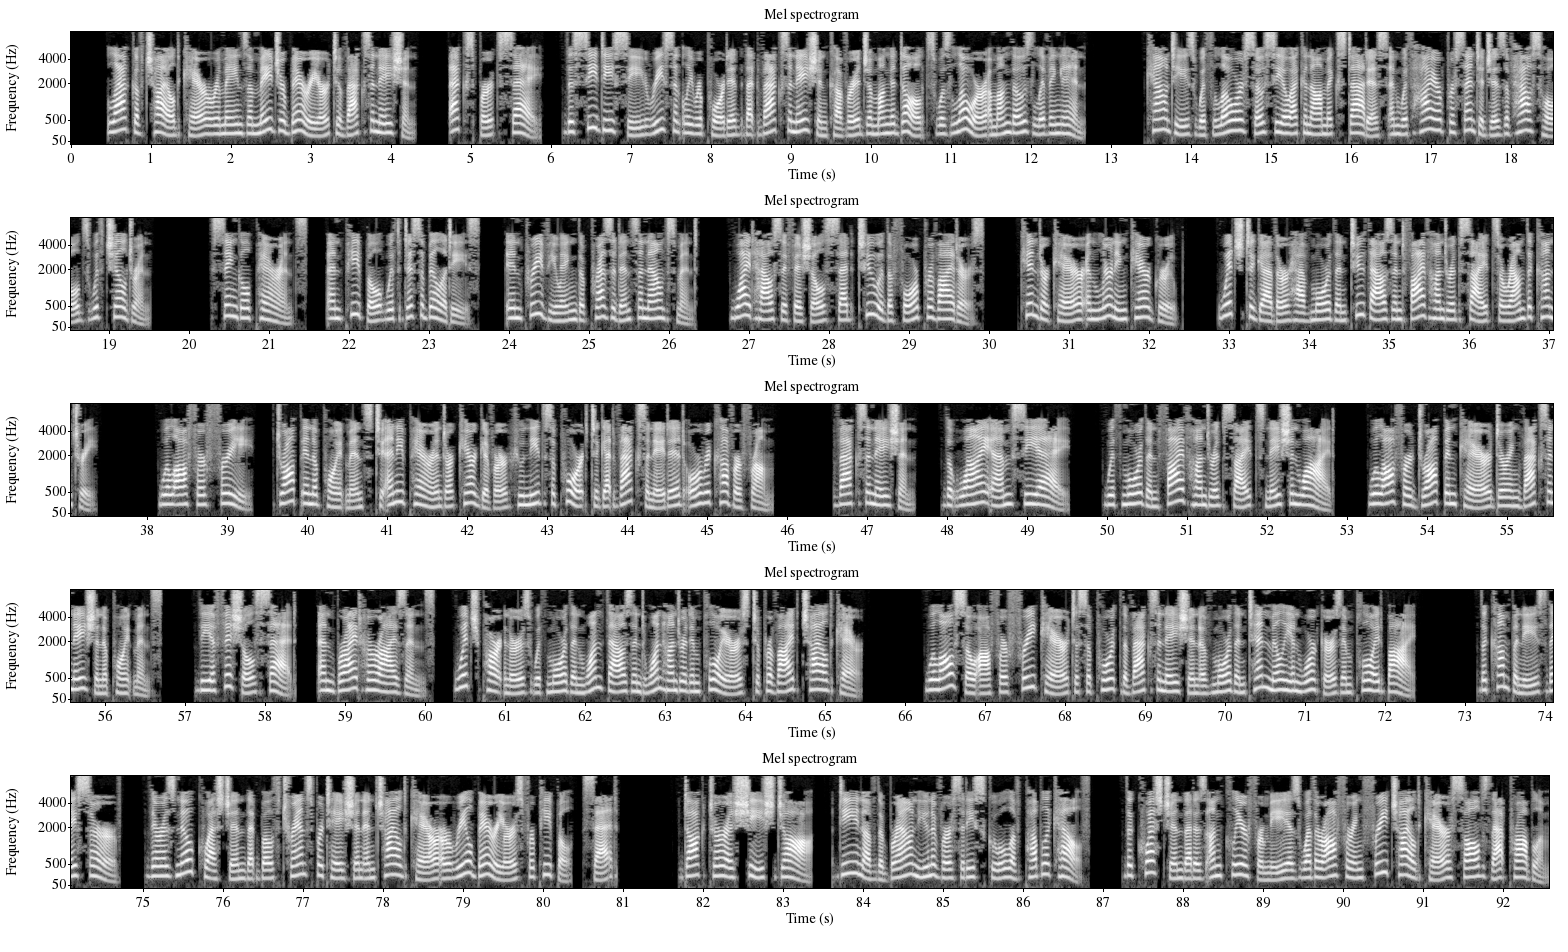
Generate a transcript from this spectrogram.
lack of childcare remains a major barrier to vaccination. Experts say. The CDC recently reported that vaccination coverage among adults was lower among those living in counties with lower socioeconomic status and with higher percentages of households with children, single parents, and people with disabilities. In previewing the president's announcement, White House officials said two of the four providers, KinderCare and Learning Care Group, which together have more than 2,500 sites around the country, will offer free drop-in appointments to any parent or caregiver who needs support to get vaccinated or recover from vaccination. The YMCA, with more than 500 sites nationwide, will offer drop-in care during vaccination appointments. The officials said. And Bright Horizons, which partners with more than 1,100 employers to provide childcare will also offer free care to support the vaccination of more than 10 million workers employed by the companies they serve. There is no question that both transportation and childcare are real barriers for people, said Dr. Ashish Jha, Dean of the Brown University School of Public Health. The question that is unclear for me is whether offering free childcare solves that problem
